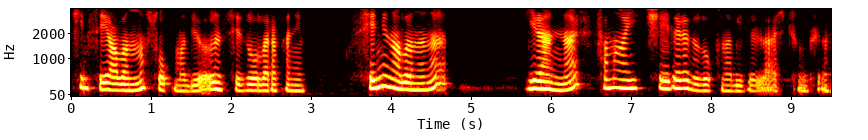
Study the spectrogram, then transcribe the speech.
Kimseyi alanına sokma diyor. Ön sezi olarak hani senin alanına girenler sana ait şeylere de dokunabilirler çünkü.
